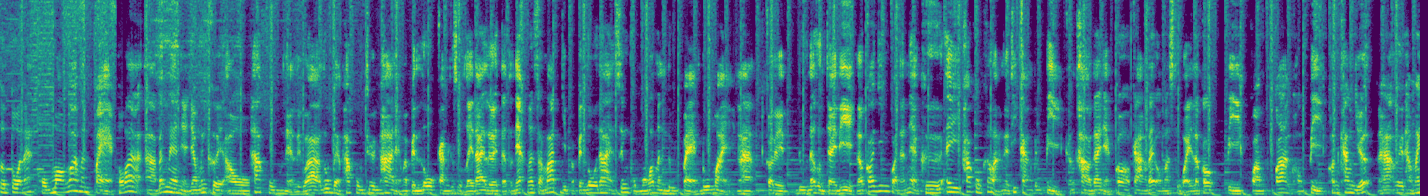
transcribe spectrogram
ส่วนตัวนะ ผมมองว่ามันแปลกเพราะว่าอ่าแบทแมนเนี่ยยังไม่เคยเอาผ้าคลุมเนี่ยหรือว่ารูปแบบผ้าคลุมที่เป็นผ้าเนี่ยมาเป็นโล่กันกระสุนอะไรได้เลย แต่ตอนเนี้ยมันสามารถหยิบมาเป็นโล่ได้ ซึ่งผมมองว่ามันดูแปลกดูใหม่นะฮะก็เลยดูน่าสนใจดี แล้วก็ยิ่งกว่านั้นเนี่ยคือไอ้ผ้าคลุมข้างหลังเนี่ยที่กางเป็นปีกข้างคาวได้เนี่ยก็กางได้ออกมาสวย แล้วก็ปีความกว้างของปีกค่อนข้างเยอะนะฮะเลยทำให้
